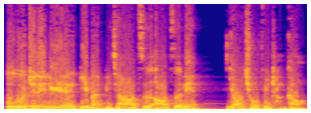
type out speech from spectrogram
不过，这类女人一般比较自傲自恋，要求非常高，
